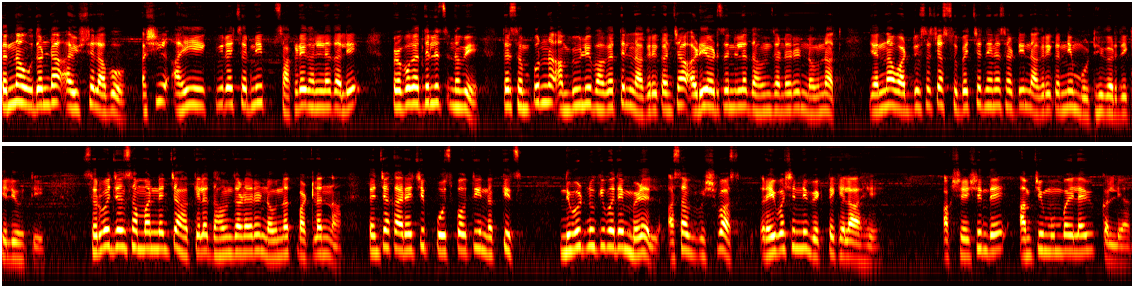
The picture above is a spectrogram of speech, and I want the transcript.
त्यांना उदंड आयुष्य लाभो अशी आई एकविरा चरणी साकडे घालण्यात आले. प्रभागातीलच नव्हे तर संपूर्ण आंबिवली भागातील नागरिकांच्या अडीअडचणीला धावून जाणारे नवनाथ यांना वाढदिवसाच्या शुभेच्छा देण्यासाठी नागरिकांनी मोठी गर्दी केली होती. सर्व जनसामान्यांच्या हक्केला धावून जाणारे नवनाथ पाटलांना त्यांच्या कार्याची पोचपावती नक्कीच निवडणुकीमध्ये मिळेल असा विश्वास रहिवाशांनी व्यक्त केला आहे. अक्षय शिंदे आमची मुंबई लाईव्ह कल्याण.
